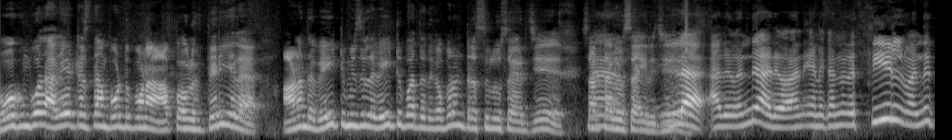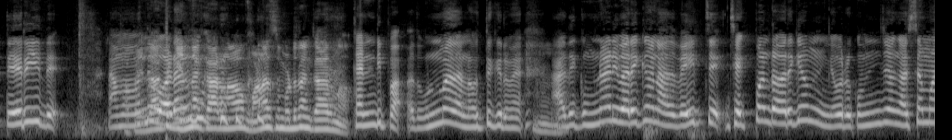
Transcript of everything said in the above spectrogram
போகும்போது அதே ட்ரெஸ் தான் போட்டு போனான். அப்போ அவளுக்கு தெரியல. ஆனா அந்த வெயிட் மிஷினில் வெயிட் பார்த்ததுக்கு அப்புறம் ட்ரெஸ் லூஸ் ஆயிடுச்சு சட்டை லூஸ் ஆயிருச்சு. இல்ல அது வந்து அது எனக்கு அந்த ஃபீல் வந்து தெரியுது. நம்ம வந்து என்ன காரணம்? மனசு மட்டும் தான் காரணம். கண்டிப்பா. அது உண்மை நான் ஒத்துக்கிருவேன் அதுக்கு முன்னாடி வரைக்கும் நான் வெயிட் செக் பண்ற வரைக்கும் ஒரு கொஞ்சம் கஷ்டமா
